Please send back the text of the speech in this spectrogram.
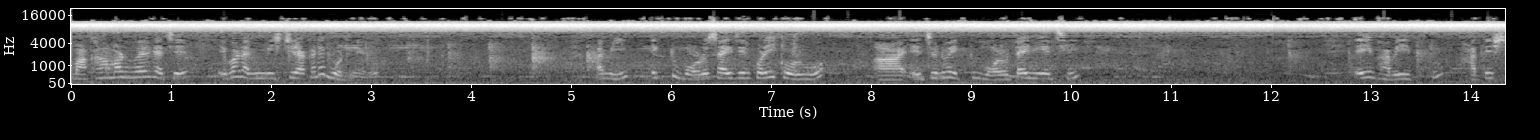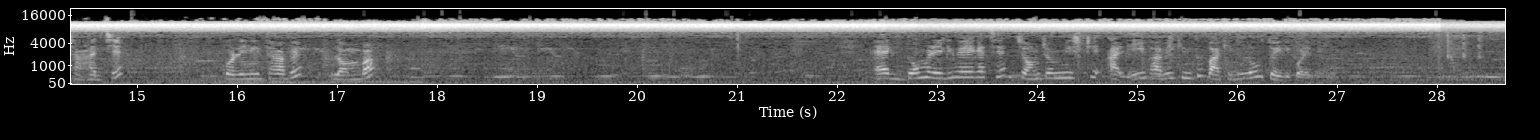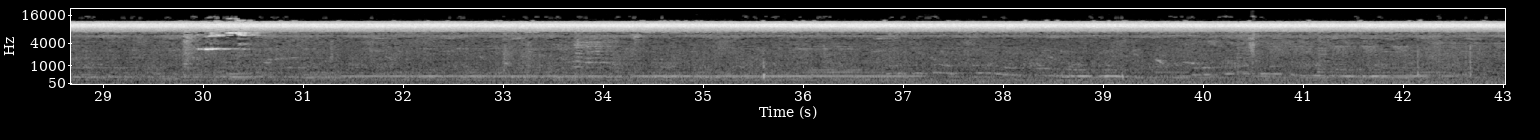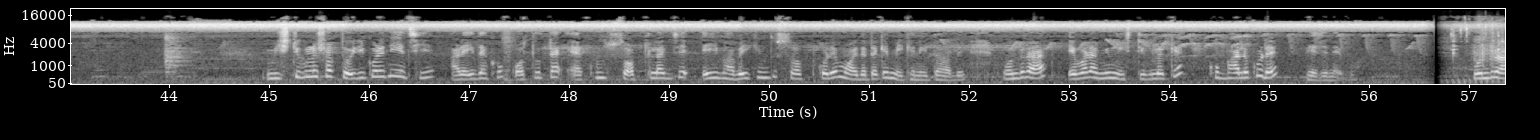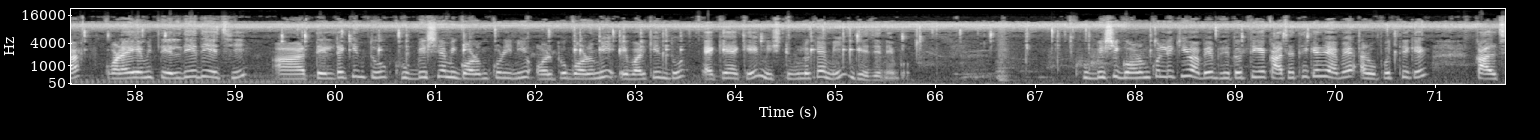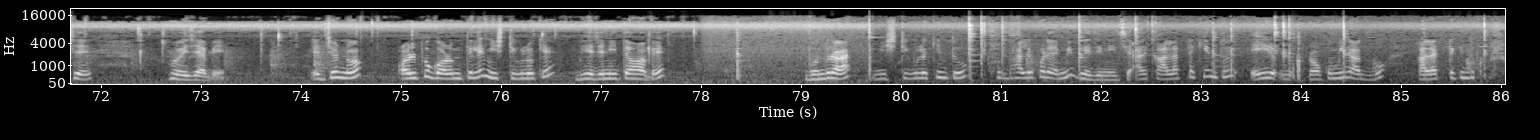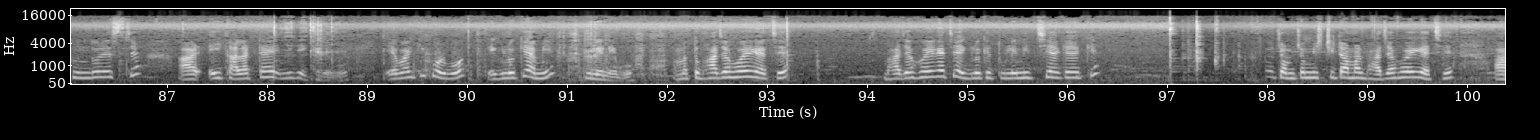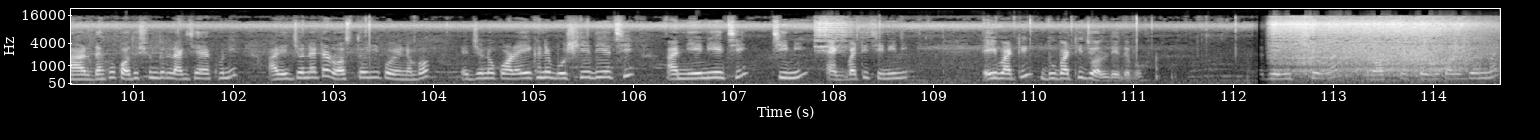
মাখা আমার হয়ে গেছে, এবার আমি মিষ্টির আকারে গড়ে নেব। আমি একটু বড় সাইজের করেই করব, আর এর জন্য একটু বড়টাই নিয়েছি। এইভাবে একটু হাতের সাহায্যে করে নিতে হবে, লম্বা। একদম রেডি হয়ে গেছে চমচম মিষ্টি আর এইভাবেই কিন্তু বাকিগুলোও তৈরি করে নেব। মিষ্টিগুলো সব তৈরি করে নিয়েছি। আর এই দেখো কতটা এখন সফট লাগছে। এইভাবেই কিন্তু সফট করে ময়দাটাকে মেখে নিতে হবে। বন্ধুরা, এবার আমি মিষ্টিগুলোকে খুব ভালো করে ভেজে নেব। বন্ধুরা কড়াই আমি তেল দিয়ে দিয়েছি। আর তেলটা কিন্তু খুব বেশি আমি গরম করিনি, অল্প গরমে এবার কিন্তু একে একে মিষ্টিগুলোকে আমি ভেজে নেব। খুব বেশি গরম করলে কি হবে? ভেতর থেকে কাঁচা থেকে যাবে আর উপর থেকে কালছে হয়ে যাবে। এর জন্য অল্প গরম তেলে মিষ্টিগুলোকে ভেজে নিতে হবে। বন্ধুরা, মিষ্টিগুলো কিন্তু খুব ভালো করে আমি ভেজে নিয়েছি। আর কালারটা কিন্তু এই রকমই রাখব। কালারটা কিন্তু খুব সুন্দর এসছে। আর এই কালারটা আমি রেখে দেবো। এবার কি করব? এগুলোকে আমি তুলে নেব। আমার তো ভাজা হয়ে গেছে। ভাজা হয়ে গেছে, এগুলোকে তুলে নিচ্ছি একে একে। চমচম মিষ্টিটা আমার ভাজা হয়ে গেছে। আর দেখো কত সুন্দর লাগছে এখনই। আর এর জন্য একটা রস তৈরি করে নেব। এর জন্য কড়াই এখানে বসিয়ে দিয়েছি আর নিয়ে নিয়েছি চিনি, এক বাটি চিনি এই বাটি, দু বাটি জল দিয়ে দেবো। দিয়ে দিচ্ছি এবার রসটা তৈরি করার জন্য।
